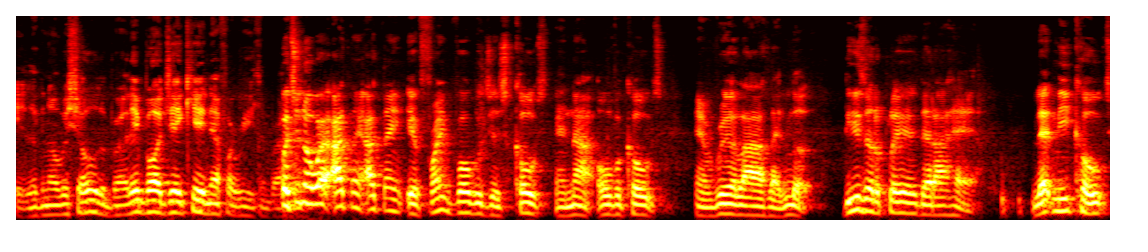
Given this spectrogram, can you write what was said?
They looking over his shoulder, bro. They brought J Kidd in there for a reason, bro. But you know what? I think I think if Frank Vogel just coached and not overcoached and realized like, look, these are the players that I have. Let me coach.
